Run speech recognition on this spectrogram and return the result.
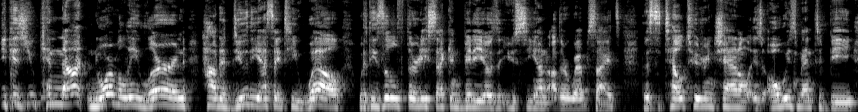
because you cannot normally learn how to do the SAT well with these little 30 second videos that you see on other websites. The Settele Tutoring channel is always meant to be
